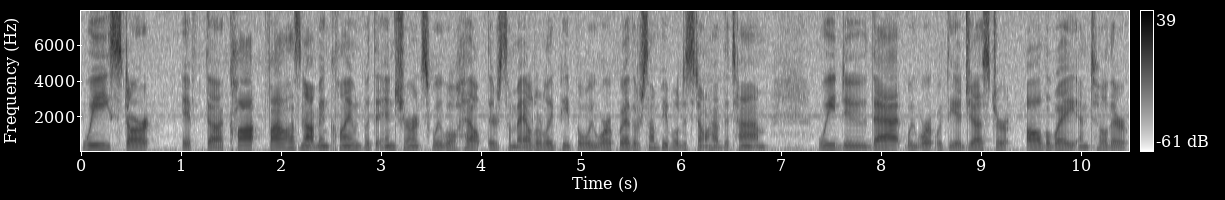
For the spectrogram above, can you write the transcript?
We start if the file has not been claimed with the insurance, we will help. There's some elderly people we work with, or some people just don't have the time. We do that. We work with the adjuster all the way until their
